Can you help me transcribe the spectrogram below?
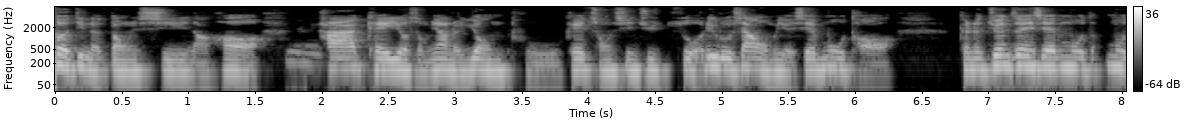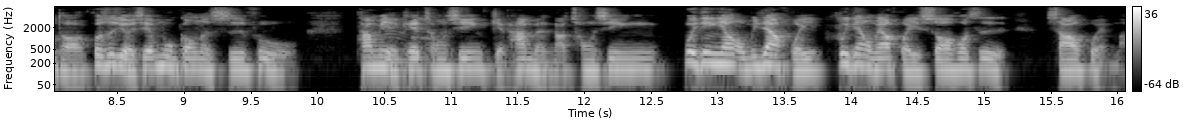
特定的东西，然后它可以有什么样的用途，可以重新去做。例如像我们有些木头，可能捐赠一些木木头，或是有一些木工的师傅，他们也可以重新给他们，然后重新不一定要我们一定要回，不一定要我们要回收或是烧毁嘛，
